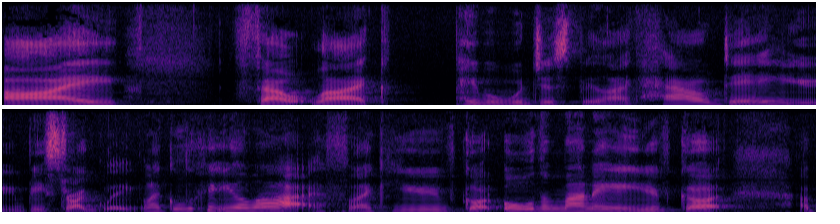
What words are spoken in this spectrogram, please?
I felt like people would just be like, "How dare you be struggling? Like, look at your life. Like, you've got all the money, you've got, a,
